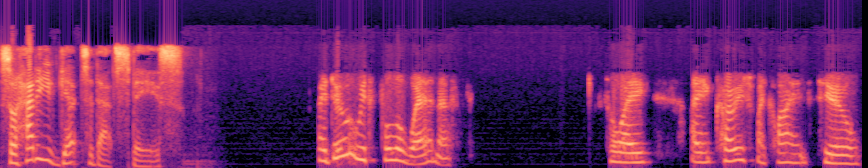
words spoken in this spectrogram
So, how do you get to that space? I do it with full awareness. So, I, I encourage my clients to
